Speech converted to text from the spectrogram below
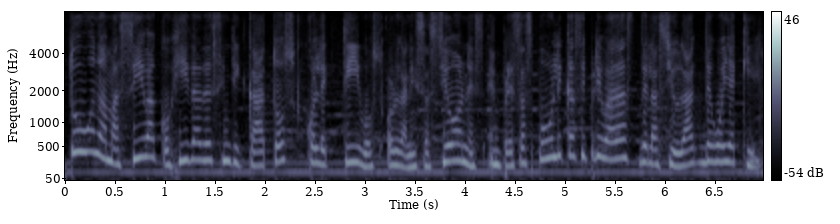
tuvo una masiva acogida de sindicatos, colectivos, organizaciones, empresas públicas y privadas de la ciudad de Guayaquil.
